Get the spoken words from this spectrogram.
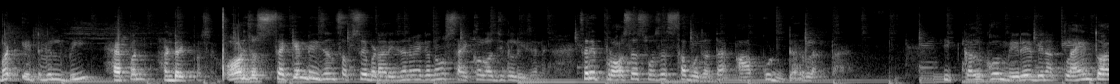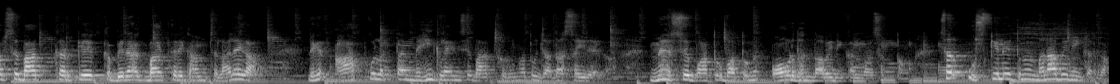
But it will be happen 100% और जो सेकेंड रीजन सबसे बड़ा रीजन मैं कहता हूँ साइकोलॉजिकल रीजन है। सर ये प्रोसेस वोसेस सब हो जाता है, आपको डर लगता है कि कल को मेरे बिना क्लाइंट तो आपसे बात करके, बिना बात करे काम चला लेगा। लेकिन आपको लगता है मैं ही क्लाइंट से बात करूँगा तो ज़्यादा सही रहेगा। मैं इससे बातों बातों में और धंधा भी निकलवा सकता हूँ। सर, उसके लिए तुम्हें मना भी नहीं कर रहा।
